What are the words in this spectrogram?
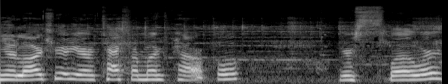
you're larger, your attacks are more powerful. You're slower.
